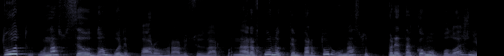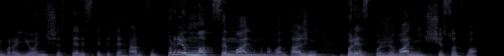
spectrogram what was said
тут у нас все одно буде пару градусів зверху. На рахунок температур, у нас тут при такому положенні в районі 65 градусів при максимальному навантаженні при споживанні 600 Вт.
